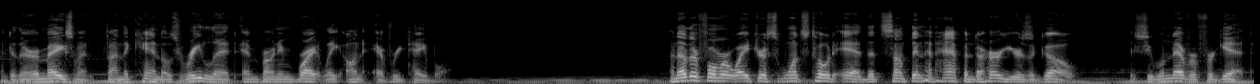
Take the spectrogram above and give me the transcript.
and to their amazement, find the candles relit and burning brightly on every table. Another former waitress once told Ed that something had happened to her years ago that she will never forget.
